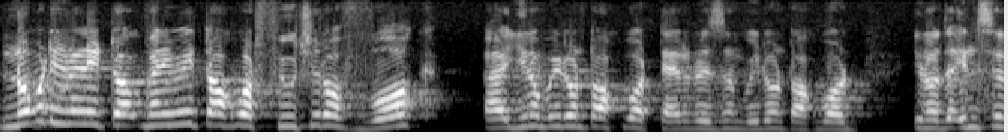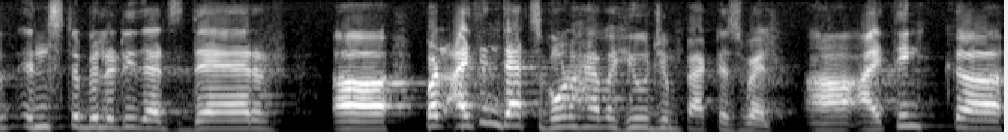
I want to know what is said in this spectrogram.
nobody really talk when we talk about future of work. Uh, you know, we don't talk about terrorism. We don't talk about you know the instability that's there. Uh, but I think that's going to have a huge impact as well. Uh, I think uh,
